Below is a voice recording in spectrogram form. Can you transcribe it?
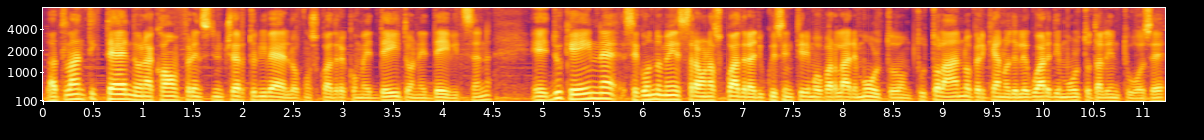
L'Atlantic 10 è una conference di un certo livello con squadre come Dayton e Davidson e Duquesne secondo me sarà una squadra di cui sentiremo parlare molto tutto l'anno perché hanno delle guardie molto talentuose,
